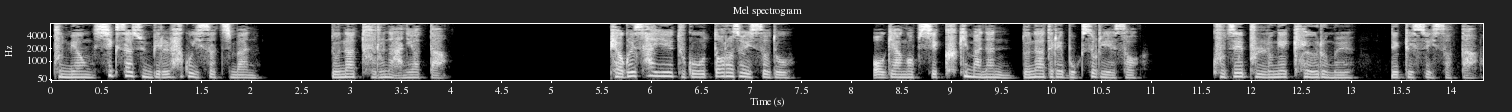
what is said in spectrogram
분명 식사 준비를 하고 있었지만 누나 둘은 아니었다. 벽을 사이에 두고 떨어져 있어도 억양 없이 크기만한 누나들의 목소리에서 구제불능의 게으름을 느낄 수 있었다.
